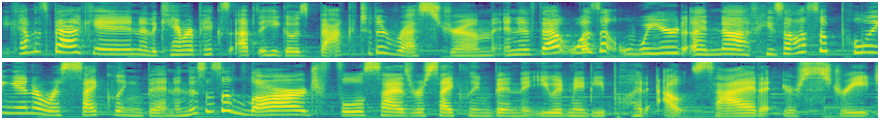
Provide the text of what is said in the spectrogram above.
He comes back in, and the camera picks up that he goes back to the restroom. And if that wasn't weird enough, he's also pulling in a recycling bin. And this is a large, full size recycling bin that you would maybe put outside at your street.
